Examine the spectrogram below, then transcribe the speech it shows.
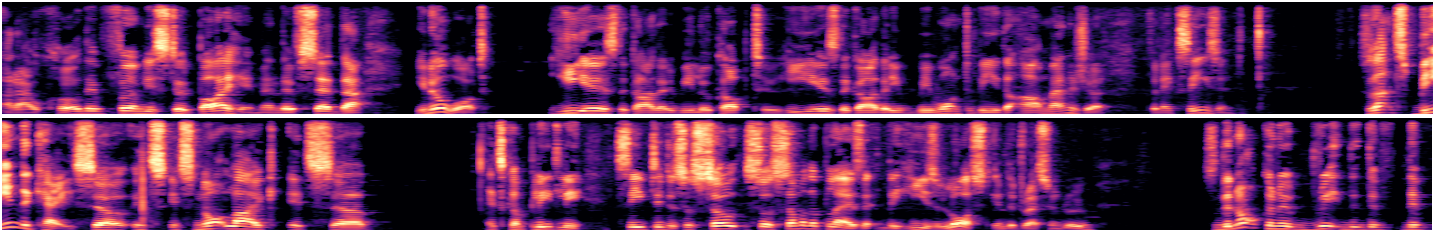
Araujo, they've firmly stood by him and they've said that, you know what, he is the guy that we look up to. He is the guy that we want to be the, our manager for next season. So that's been the case. So it's it's not like it's uh, it's completely seeped into. So so so some of the players that he's lost in the dressing room so they're not going to re- they've, they've,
